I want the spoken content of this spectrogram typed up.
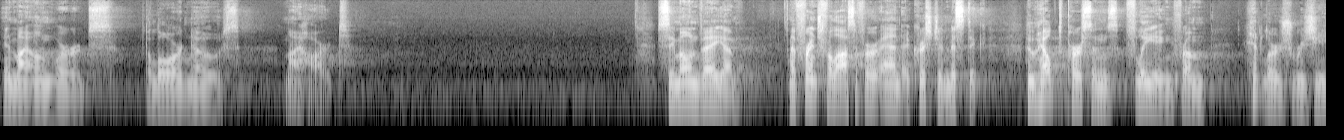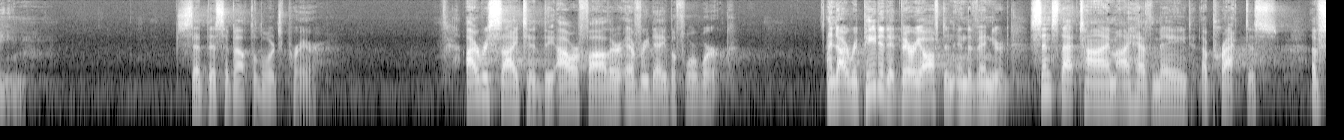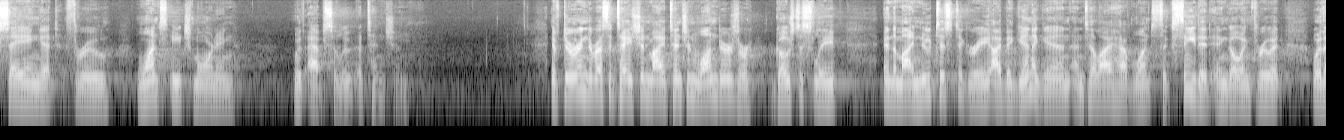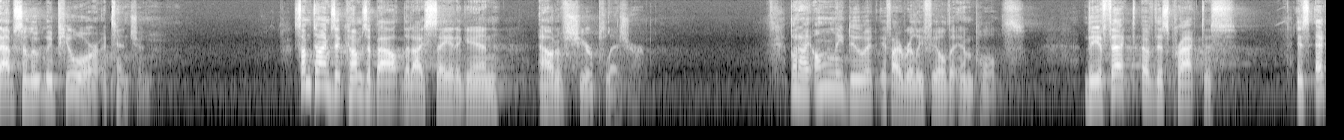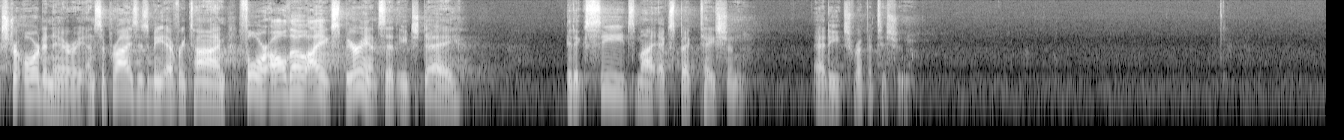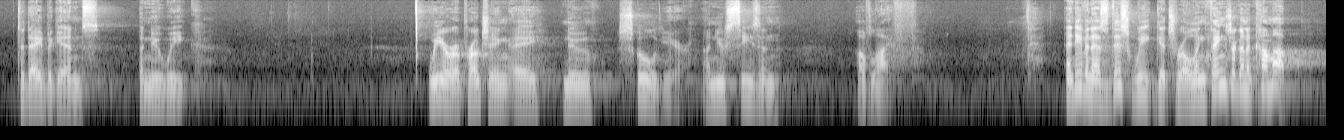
in my own words. The Lord knows my heart. Simone Weil, a French philosopher and a Christian mystic who helped persons fleeing from Hitler's regime, said this about the Lord's Prayer. I recited the Our Father every day before work. And I repeated it very often in the vineyard. Since that time, I have made a practice of saying it through once each morning with absolute attention. If during the recitation my attention wanders or goes to sleep, in the minutest degree, I begin again until I have once succeeded in going through it with absolutely pure attention. Sometimes it comes about that I say it again out of sheer pleasure. But I only do it if I really feel the impulse. The effect of this practice is extraordinary and surprises me every time, for although I experience it each day, it exceeds my expectation at each repetition. Today begins a new week. We are approaching a new school year, a new season of life. And even as this week gets rolling, things are going to come up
